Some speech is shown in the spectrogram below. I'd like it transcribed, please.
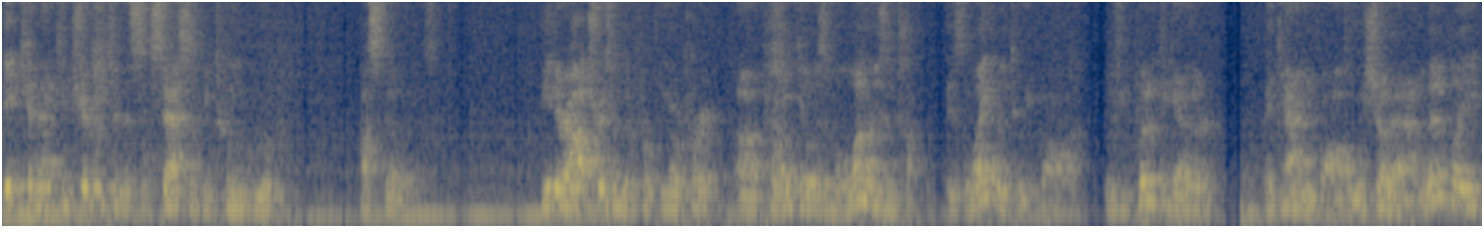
it can then contribute to the success of between group hostilities. Neither altruism nor uh, parochialism alone is, is likely to evolve, but if you put them together, they can evolve. And we show that analytically.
